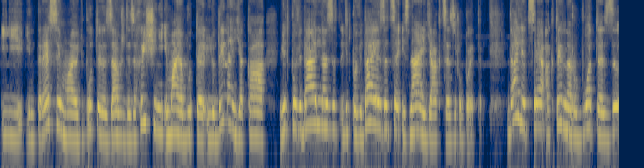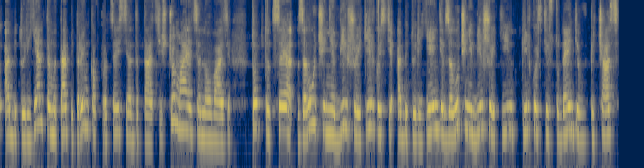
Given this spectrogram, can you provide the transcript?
і інтереси мають бути завжди захищені, і має бути людина, яка відповідальна за відповідає за це і знає, як це зробити. Далі це активна робота з абітурієнтами та підтримка в процесі адаптації. Що мається на увазі? Тобто, це залучення більшої кількості абітурієнтів, залучення більшої кількості студентів під час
